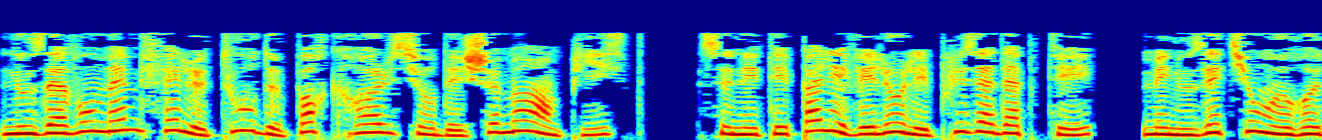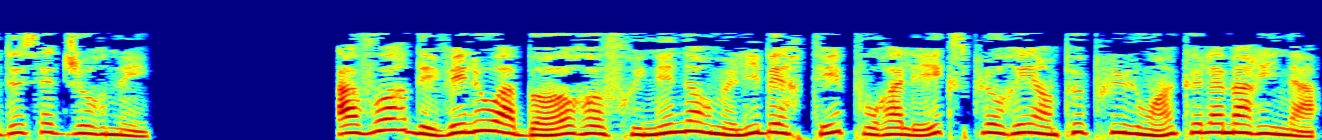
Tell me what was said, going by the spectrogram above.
Nous avons même fait le tour de Porquerolles sur des chemins en piste, ce n'étaient pas les vélos les plus adaptés, mais nous étions heureux de cette journée. Avoir des vélos à bord offre une énorme liberté pour aller explorer un peu plus loin que la marina.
